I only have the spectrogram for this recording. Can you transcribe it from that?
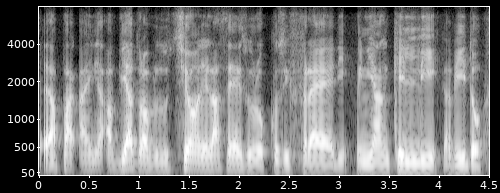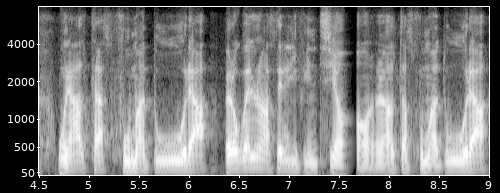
avviato la produzione della serie su Rocco Siffredi, quindi anche lì, capito? Un'altra sfumatura, però quella è una serie di finzione, un'altra sfumatura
